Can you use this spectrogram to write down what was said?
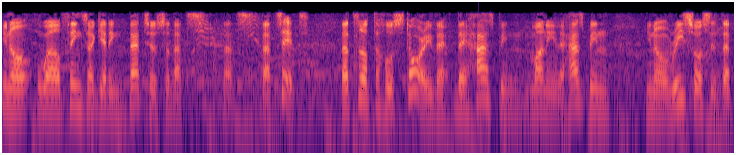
you know, well, things are getting better, so that's that's that's it. That's not the whole story. There, there has been money, there has been you know resources that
